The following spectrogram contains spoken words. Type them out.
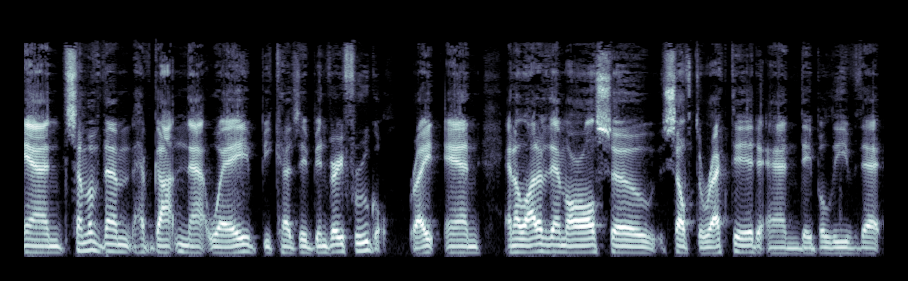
and some of them have gotten that way because they've been very frugal right and and a lot of them are also self-directed and they believe that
